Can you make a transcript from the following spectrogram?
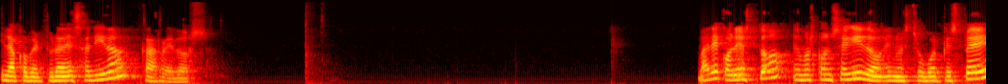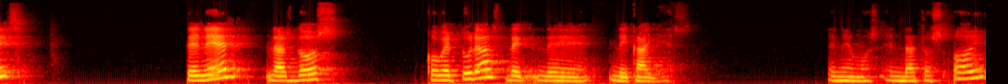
y la cobertura de salida carre 2. ¿Vale? Con esto hemos conseguido en nuestro workspace tener las dos coberturas de, de calles. Tenemos en datos hoy,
